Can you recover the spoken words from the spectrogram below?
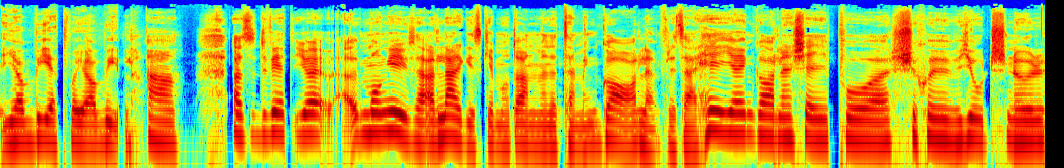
jag vet vad jag vill. Ja. Alltså, du vet, jag, många är ju så allergiska mot att använda termen galen. För det är så här, hej jag är en galen tjej på 27 jordsnurr.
